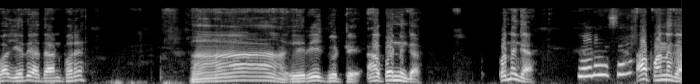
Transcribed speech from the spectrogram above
வா எது அதான் பாரு. ஆ வெரி குட் ஆ பண்ணுங்க. பண்ணுங்க. ஆ பண்ணுங்க.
